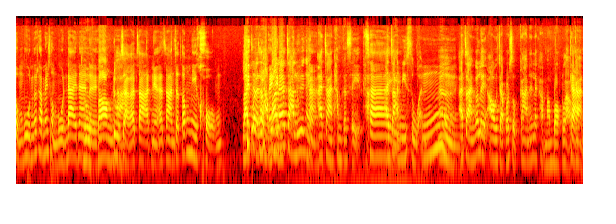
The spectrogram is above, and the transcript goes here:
สมบูรณ์ก็ทำให้สมบูรณ์ได้แน่เลยถูกต้องค่ะดูจากอาจารย์เนี่ยอาจารย์จะต้องมีของหลายคนอาจจะถามว่าที่แล้วทำให้อาจารย์รู้ยังไงค่ะอาจารย์ทำเกษตรค่ะใช่อาจารย์มีสวนอืมเอออาจารย์ก็เลยเอาจากประสบการณ์นี่แหละค่ะมาบอกกล่าวค่ะกัน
